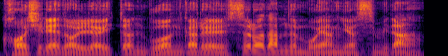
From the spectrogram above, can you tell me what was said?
거실에 널려 있던 무언가를 쓸어 담는 모양이었습니다.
